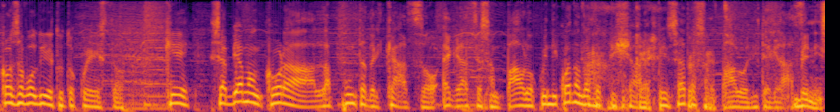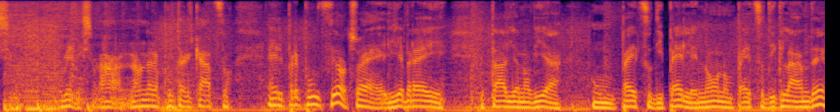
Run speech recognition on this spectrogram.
Cosa vuol dire tutto questo? Che se abbiamo ancora la punta del cazzo è grazie a San Paolo, quindi quando andate Ah, a pisciare ok, pensate perfetto. a San Paolo e dite grazie. Benissimo, benissimo. No, non è la punta del cazzo, è il prepuzio, cioè gli ebrei tagliano via un pezzo di pelle, non un pezzo di glande,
